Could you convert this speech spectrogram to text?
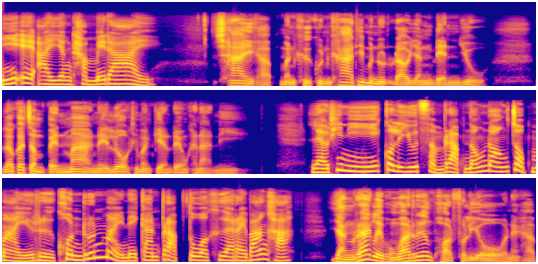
นี้ AI ยังทำไม่ได้ ใช่ครับ มันคือคุณค่าที่มนุษย์เรายังเด่นอยู่ แล้วก็จำเป็นมากในโลกที่มันเปลี่ยนเร็วขนาดนี้ แล้วที่นี้กลยุทธ์สำหรับน้องๆ จบใหม่ หรือคนรุ่นใหม่ในการปรับตัวคืออะไรบ้างคะ อย่างแรกเลยผมว่าเรื่องพอร์ตโฟลิโอนะครับ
